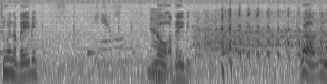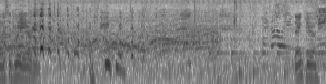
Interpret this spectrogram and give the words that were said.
two and a baby. The animal? No. No, a baby. well, you know, it's a gray area. Five. Thank you. Thank you.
